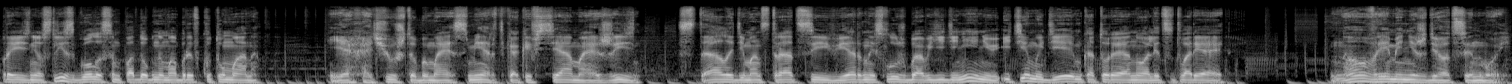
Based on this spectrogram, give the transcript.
произнес Лис голосом, подобным обрывку тумана. Я хочу, чтобы моя смерть, как и вся моя жизнь, стала демонстрацией верной службы объединению и тем идеям, которые оно олицетворяет. Но время не ждет, сын мой.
